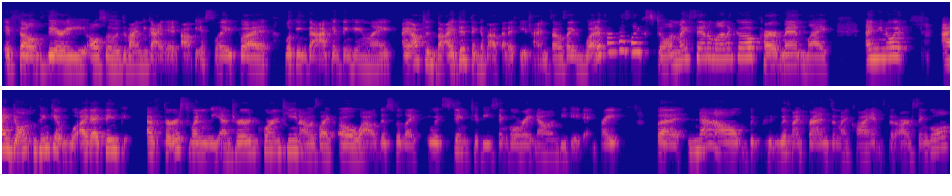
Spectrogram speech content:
it felt very also divinely guided obviously but looking back and thinking like i often thought i did think about that a few times. I was like what if i was like still in my santa monica apartment? Like and you know what? I don't think it like i think at first when we entered quarantine i was like oh wow this would like it would stink to be single right now and be dating right? But now with my friends and my clients that are single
